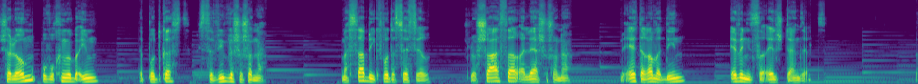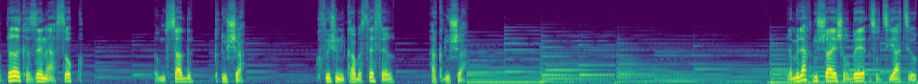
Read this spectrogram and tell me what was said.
שלום וברוכים הבאים לפודקאסט סביב לשושנה. מסע בעקבות הספר 13 עלי השושנה, מאת הרב הדין אבן ישראל שטיינזלץ. בפרק הזה נעסוק במושג קדושה, כפי שהוא נקרא בספר, הקדושה. למילה קדושה יש הרבה אסוציאציות.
